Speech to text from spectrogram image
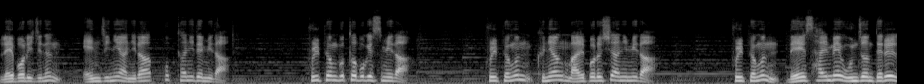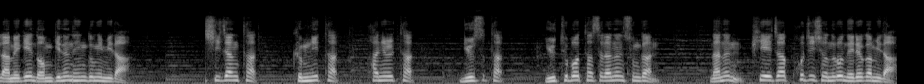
레버리지는 엔진이 아니라 폭탄이 됩니다. 불평부터 보겠습니다. 불평은 그냥 말버릇이 아닙니다. 불평은 내 삶의 운전대를 남에게 넘기는 행동입니다. 시장 탓, 금리 탓, 환율 탓, 뉴스 탓, 유튜버 탓을 하는 순간 나는 피해자 포지션으로 내려갑니다.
